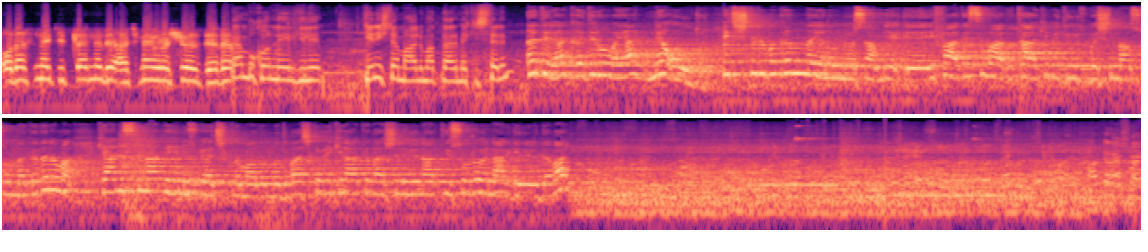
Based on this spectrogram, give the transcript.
odasında kilitlenmedi açmaya uğraşıyoruz dedi. Ben bu konuyla ilgili geniş de malumat vermek isterim. Nadira Kadirova'ya ne oldu? İçişleri Bakanı'nın da yanılmıyorsam bir e, ifadesi vardı. Takip ediyoruz başından sonuna kadar ama kendisinden de henüz bir açıklama alınmadı. Başka vekil arkadaşların yönelttiği soru önergeleri de var. Arkadaşlar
